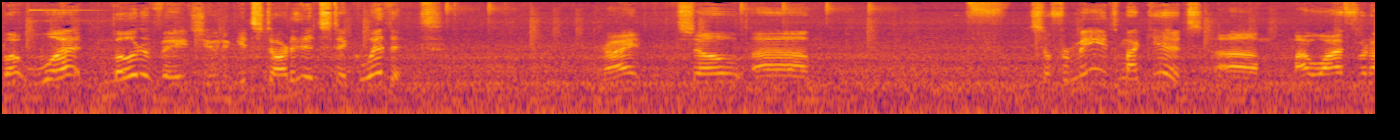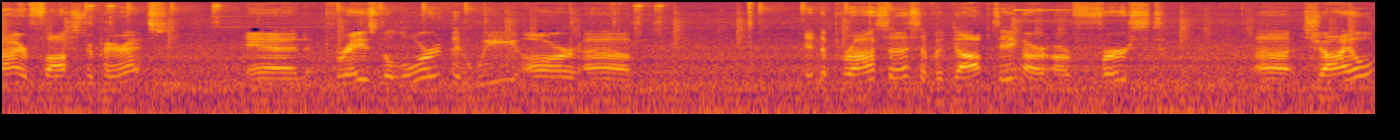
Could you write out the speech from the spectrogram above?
But what motivates you to get started and stick with it? Right? So, um, so for me, it's my kids. Um, my wife and I are foster parents, and praise the Lord that we are um, in the process of adopting our, our first uh, child.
